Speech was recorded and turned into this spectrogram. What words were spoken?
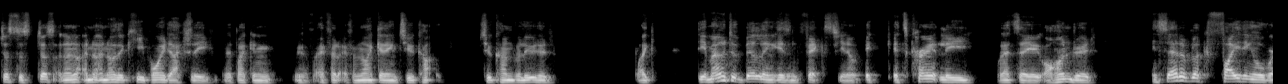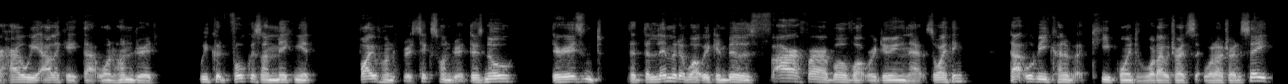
just a, just another key point actually. If I can, if if, I'm not getting too too convoluted, like the amount of building isn't fixed. You know, it, it's currently let's say 100 instead of like fighting over how we allocate that 100 we could focus on making it 500 600 there's no there isn't that the limit of what we can build is far far above what we're doing now so i think that would be kind of a key point of what i would try to say what i try to say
